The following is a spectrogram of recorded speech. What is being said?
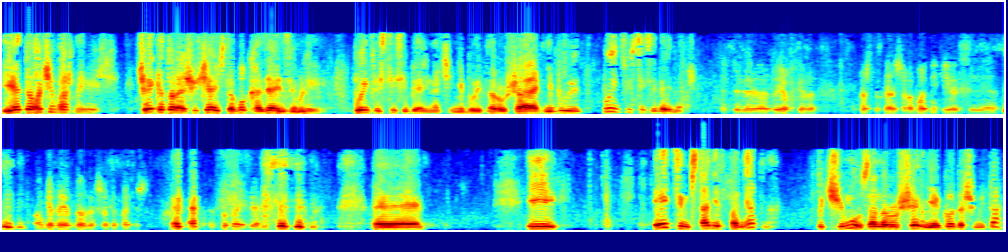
И это очень важная вещь. Человек, который ощущает, что Бог хозяин земли, будет вести себя иначе, не будет нарушать, не будет, будет вести себя иначе. Если то, что скажешь, работники есть, он тебе дает тоже, что ты хочешь? Успокойся. Э, и этим станет понятно, почему за нарушение года Шмита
